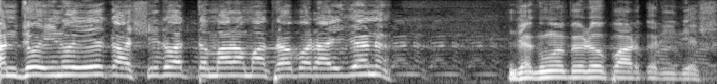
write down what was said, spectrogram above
અને જો એનો એક આશીર્વાદ તમારા માથા પર આવી જાય ને, જગમાં બેડો પાર કરી દેશે.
